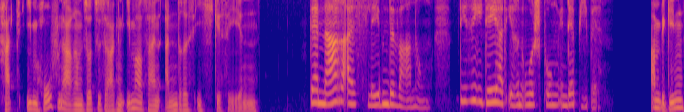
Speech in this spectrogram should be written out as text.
hat im Hofnarren sozusagen immer sein anderes Ich gesehen. Der Narr als lebende Warnung. Diese Idee hat ihren Ursprung in der Bibel. Am Beginn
